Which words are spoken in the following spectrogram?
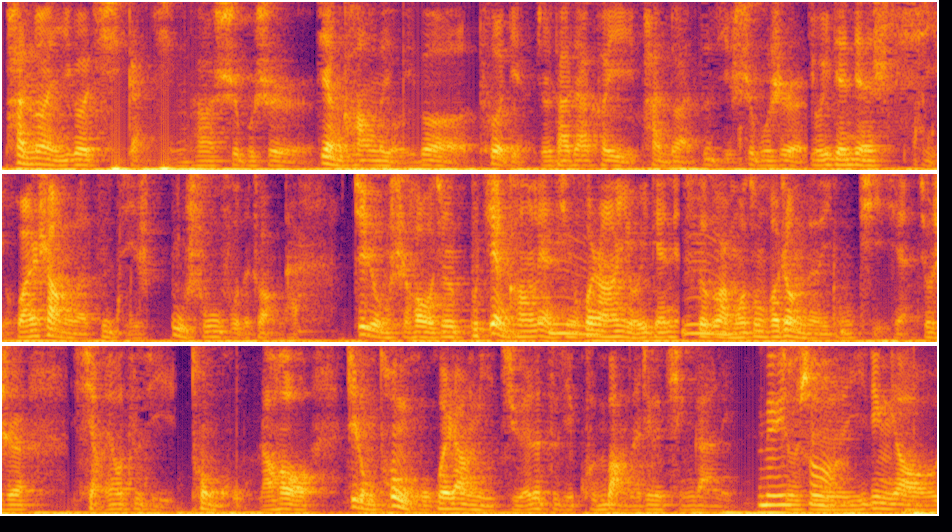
判断一个情感情它是不是健康的有一个特点，就是大家可以判断自己是不是有一点点喜欢上了自己不舒服的状态。这种时候就是不健康的恋情会让人有一点点斯德哥尔摩综合症的一种体现，就是想要自己痛苦，然后这种痛苦会让你觉得自己捆绑在这个情感里。就是一定要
